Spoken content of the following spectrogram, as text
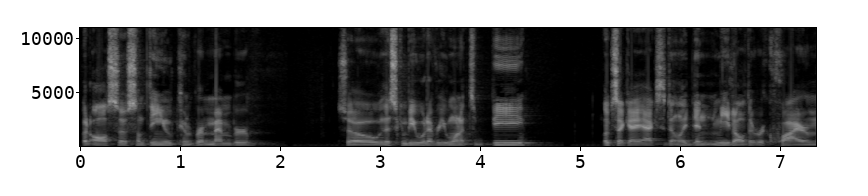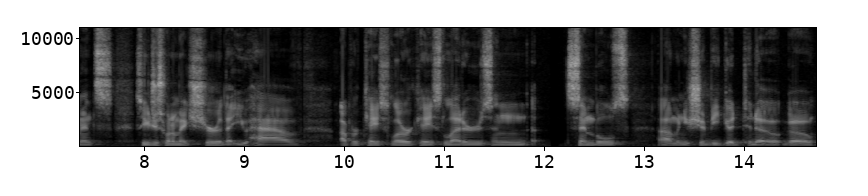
but also something you can remember. So this can be whatever you want it to be. Looks like I accidentally didn't meet all the requirements. So you just want to make sure that you have uppercase, lowercase letters, and symbols, um, and you should be good to go.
